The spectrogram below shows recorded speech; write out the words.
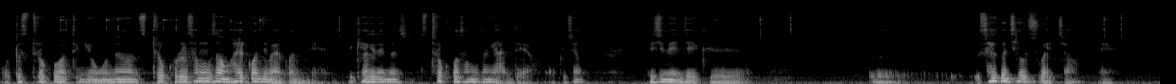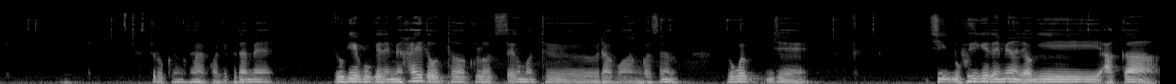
auto stroke 같은 경우는 stroke를 생성할 건지 말 건지 이렇게 하게 되면 stroke가 생성이 안 돼요. 예, 그죠? 대신에 이제 그, 그 색은 채울 수가 있죠. 예. stroke 형성할 건지 그 다음에 여기 보게 되면 hide auto close segment라고 하는 것은 이걸 이제 지금 뭐 보시게 되면 여기 아까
